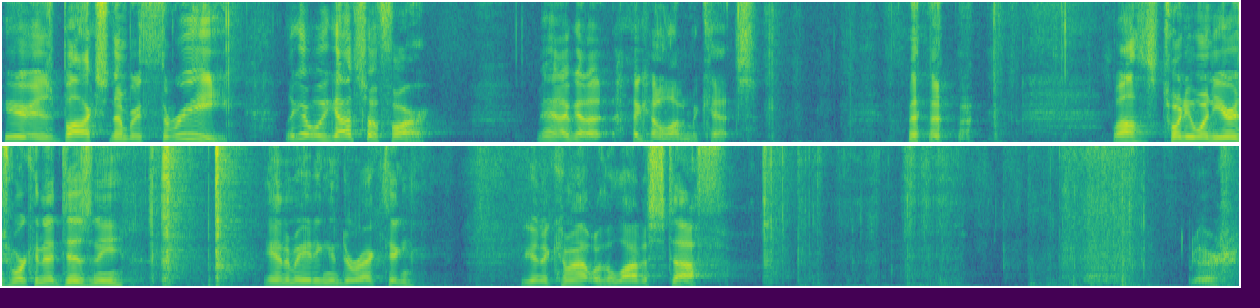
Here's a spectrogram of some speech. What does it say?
here is box number three. Look at what we got so far. Man, I've got a, I got a lot of maquettes. well, it's 21 years working at Disney, animating and directing you're going to come out with a lot of stuff. There.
